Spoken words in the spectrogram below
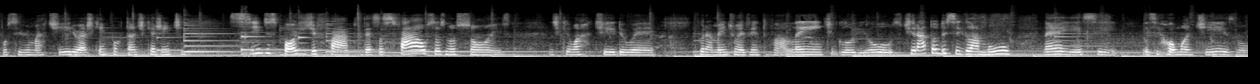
possível martírio, eu acho que é importante que a gente se despoje de fato dessas falsas noções de que o martírio é puramente um evento valente, glorioso, tirar todo esse glamour, né, e esse esse romantismo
